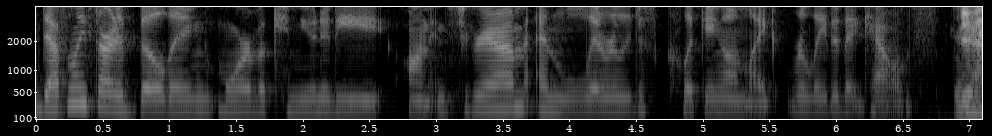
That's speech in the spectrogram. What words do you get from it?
definitely started building more of a community on Instagram and literally just clicking on like related accounts. Yeah.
